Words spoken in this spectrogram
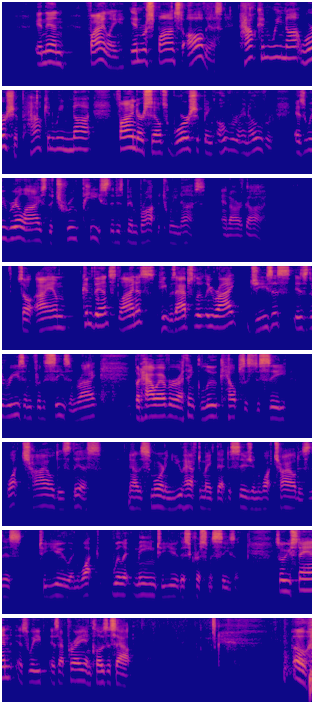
And then finally, in response to all this, how can we not worship? How can we not find ourselves worshiping over and over as we realize the true peace that has been brought between us and our God? So I am convinced, Linus, he was absolutely right. Jesus is the reason for the season, right? But however, I think Luke helps us to see what child is this? Now, this morning, you have to make that decision. What child is this to you, and what will it mean to you this Christmas season? So, you stand as, we, as I pray and close us out. Oh,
